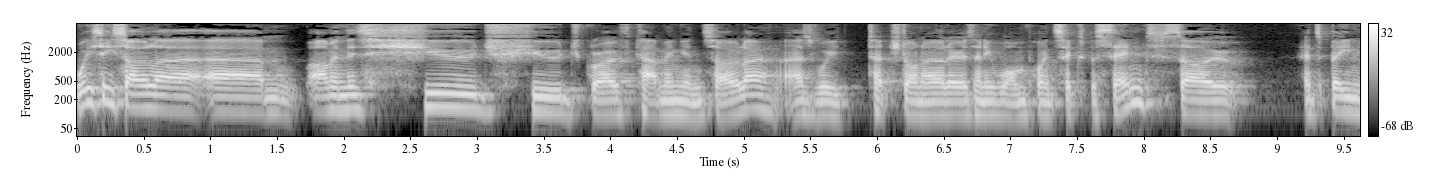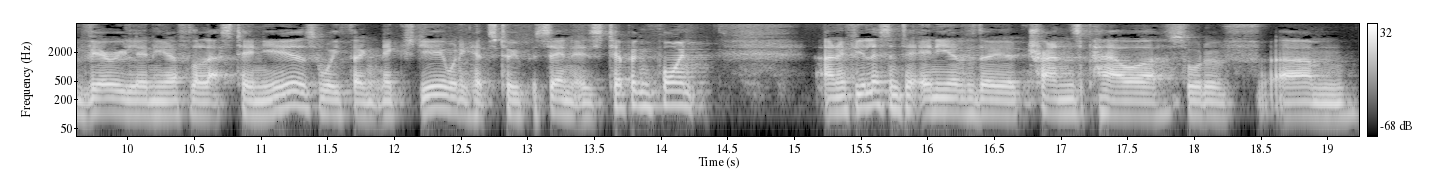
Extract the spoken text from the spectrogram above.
We see solar. Um, I mean, there's huge, huge growth coming in solar. As we touched on earlier, is only 1.6%. So it's been very linear for the last 10 years. We think next year, when it hits 2%, is tipping point. And if you listen to any of the Transpower sort of um,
